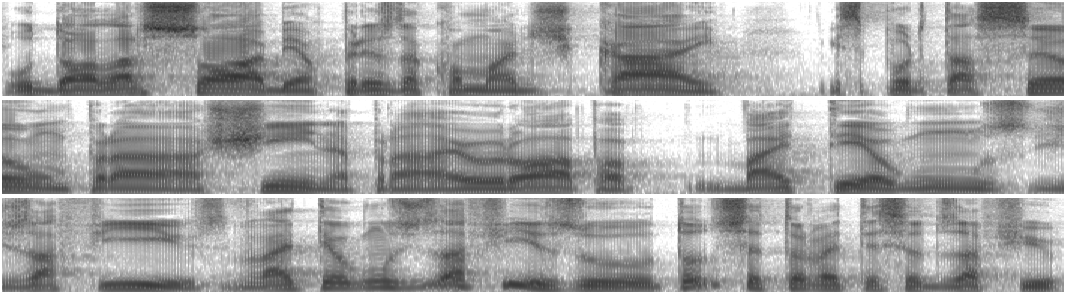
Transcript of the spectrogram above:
o dólar sobe, o preço da commodity cai exportação para a China, para a Europa, vai ter alguns desafios. Vai ter alguns desafios. O, todo setor vai ter seu desafio.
